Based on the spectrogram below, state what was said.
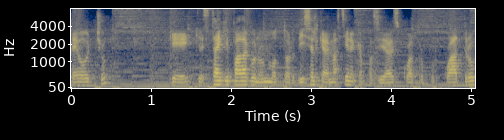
P8, que, que, está equipada con un motor diésel que además tiene capacidades 4x4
